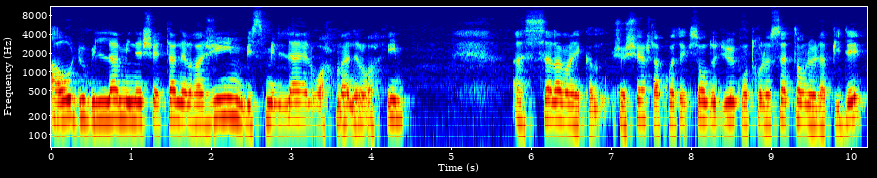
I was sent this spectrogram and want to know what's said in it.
أعوذ بالله من الشيطان الرجيم بسم الله الرحمن الرحيم Assalamu alaikum. Je cherche la protection de Dieu contre le Satan le lapidé.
